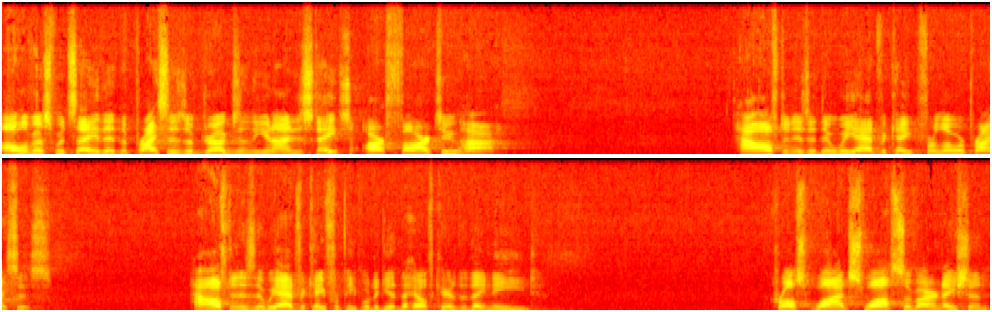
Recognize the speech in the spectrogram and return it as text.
all of us would say that the prices of drugs in the United States are far too high. How often is it that we advocate for lower prices? How often is it that we advocate for people to get the health care that they need? Across wide swaths of our nation,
